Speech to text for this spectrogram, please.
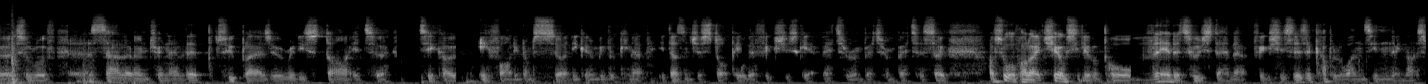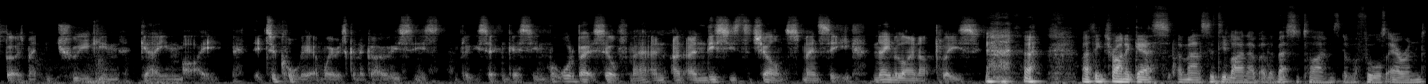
uh, sort of uh, Salah and Trent, they're two players who have really started to If I did, I'm certainly going to be looking at. It doesn't just stop here; their fixtures get better and better and better. So I've sort of highlighted Chelsea, Liverpool. They're the two standout fixtures. There's a couple of ones in, in like Spurs, man, intriguing game. I to call it and where it's going to go is, is completely second guessing. What, what about itself, Matt? And, and and this is the chance, Man City. Name a lineup, please. I think trying to guess a Man City lineup at the best of times is a fool's errand.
